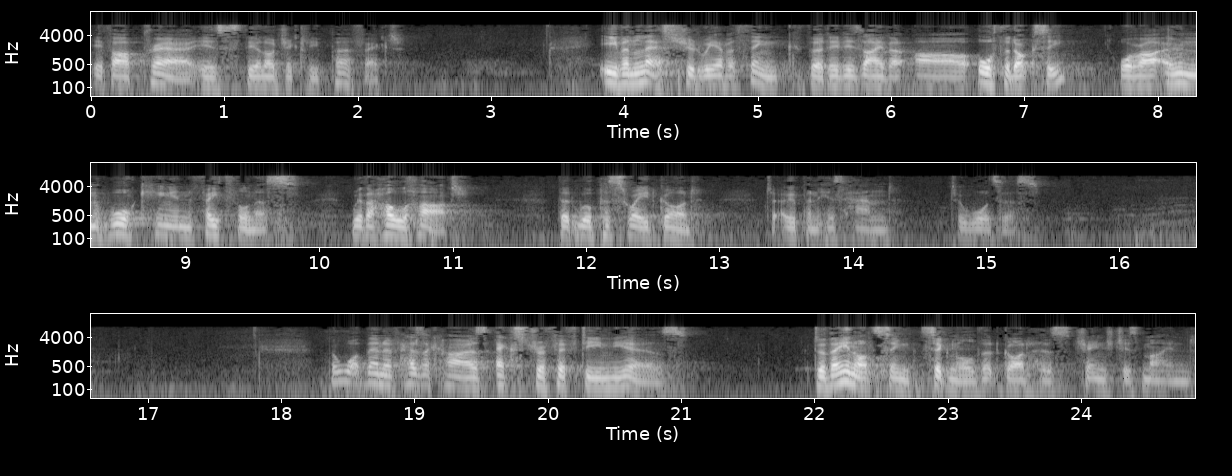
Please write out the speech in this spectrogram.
if our prayer is theologically perfect. Even less should we ever think that it is either our orthodoxy or our own walking in faithfulness with a whole heart that will persuade God to open his hand towards us. But what then of Hezekiah's extra 15 years? Do they not sing, signal that God has changed his mind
